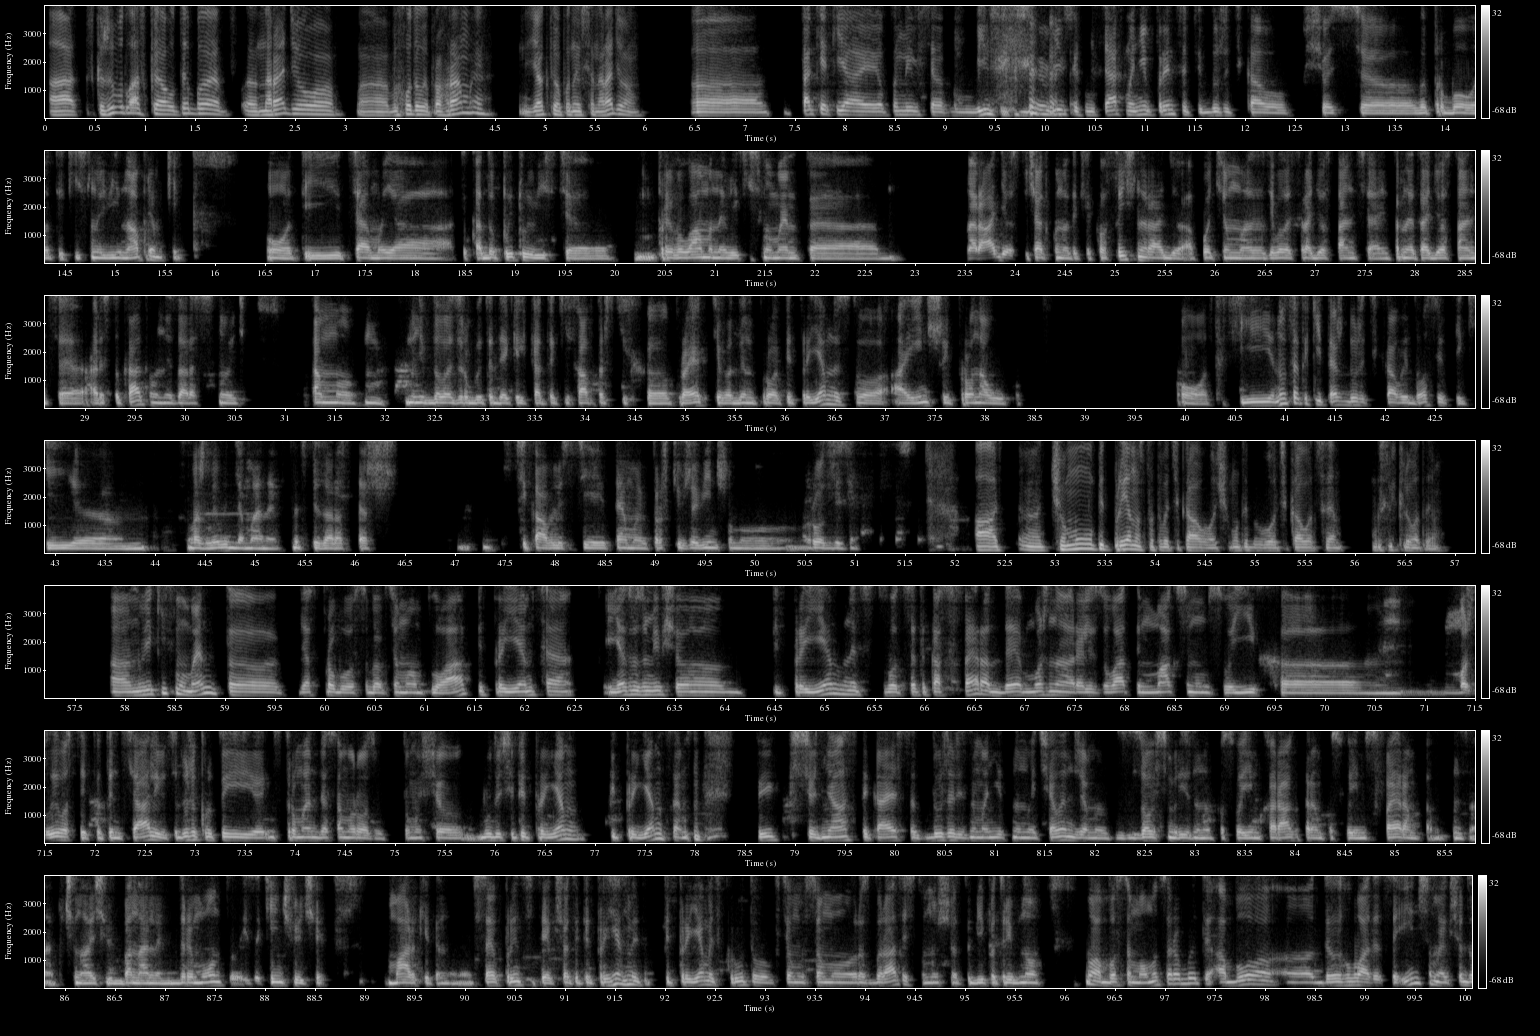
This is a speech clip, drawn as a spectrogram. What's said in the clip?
А скажи, будь ласка, у тебе на радіо виходили програми? Як ти опинився на радіо? Так як я опинився в інших в інших місцях, мені в принципі дуже цікаво щось е, випробовувати, якісь нові напрямки. От і ця моя така допитливість е, привела мене в якийсь момент е, на радіо. Спочатку на таке класичне радіо, а потім з'явилася радіостанція, інтернет-радіостанція Аристократ. Вони зараз існують. Там мені вдалося зробити декілька таких авторських е, проєктів: один про підприємництво, а інший про науку. От і ну це такий теж дуже цікавий досвід, який е, важливий для мене. В принципі, зараз теж цікавлюсь цією темою трошки вже в іншому розрізі. А е, чому підприємництво тебе цікавило? Чому тобі було цікаво це висвітлювати? Ну, в якийсь момент е, я спробував себе в цьому амплуа підприємця, і я зрозумів, що підприємництво це така сфера, де можна реалізувати максимум своїх е, можливостей, потенціалів. Це дуже крутий інструмент для саморозвитку, тому що, будучи підприєм, підприємцем, ти щодня стикаєшся дуже різноманітними челенджами, зовсім різними по своїм характерам, по своїм сферам, там не знаю, починаючи від банального від ремонту і закінчуючи маркетингом. Все в принципі, якщо ти підприємець, підприємець круто в цьому всьому розбиратись, тому що тобі потрібно ну або самому це робити, або е, делегувати це іншим. Якщо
